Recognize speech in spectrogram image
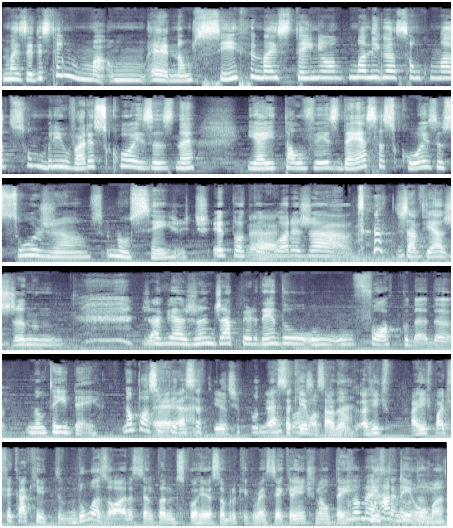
Mas eles têm uma. Um, é, não Sith, mas tem alguma ligação com o lado sombrio, várias coisas, né? E aí talvez dessas coisas surjam. Não sei, gente. Eu tô aqui é. agora já, já viajando. Já viajando, já perdendo o, o foco da, da. Não tem ideia. Não posso é, opinar. Essa aqui, tipo, essa aqui moçada, a gente, a gente pode ficar aqui duas horas tentando discorrer sobre o que, que vai ser, que a gente não tem vamos pista nenhuma.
